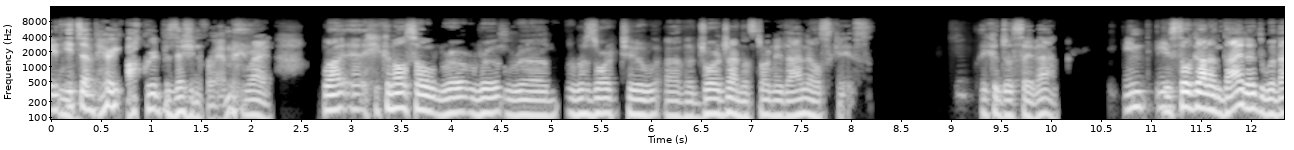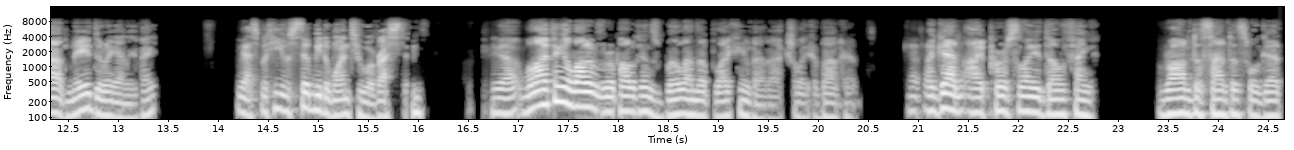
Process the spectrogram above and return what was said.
it, Mm. it's a very awkward position for him. Right. Well, uh, he can also re- re- re- resort to uh, the Georgia and the Stormy Daniels case. He could just say that. And He still got indicted without me doing anything. yes, but he will still be the one to arrest him. Yeah, well, I think a lot of Republicans will end up liking that actually about him. Mm. Again, I personally don't think Ron DeSantis will get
